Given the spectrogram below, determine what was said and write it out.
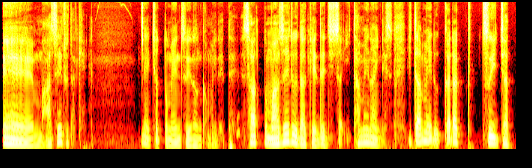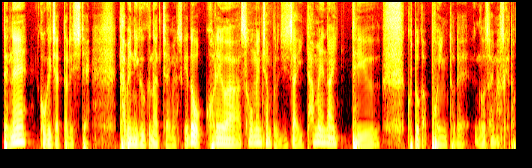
えー、混ぜるだけ。ね、ちょっとめんつゆなんかも入れて、さっと混ぜるだけで実は炒めないんです。炒めるからくっついちゃってね、焦げちゃったりして食べにくくなっちゃいますけど、これはそうめんチャンプル実は炒めないっていうことがポイントでございますけど。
